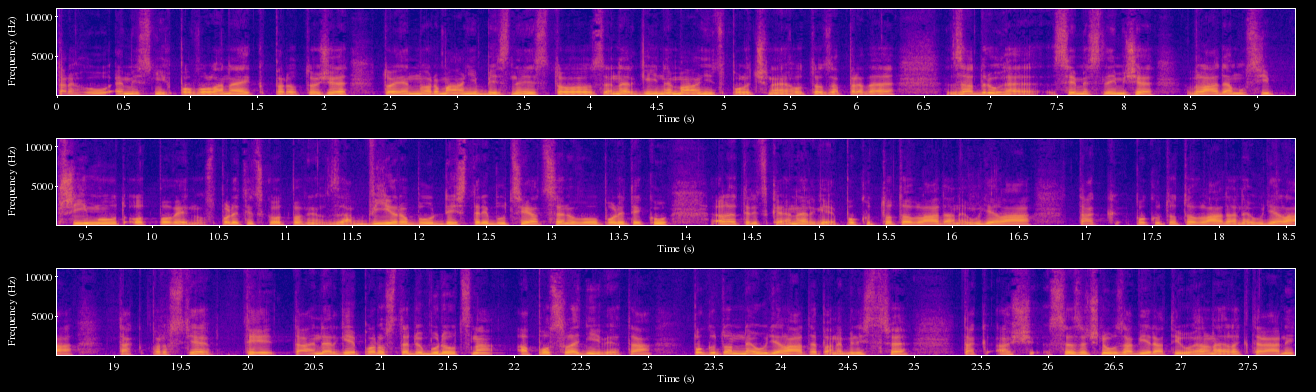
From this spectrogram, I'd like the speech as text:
trhu emisních povolenek, protože to je normální biznis, to s energií nemá nic společného, to za prvé. Za druhé si myslím, že vláda musí přijmout odpovědnost, politickou odpovědnost za výrobu, distribuci a cenovou politiku elektrické energie. Pokud toto vláda neudělá, tak pokud toto vláda neudělá, tak prostě ty, ta energie poroste do budoucna. A poslední věta, pokud to neuděláte, pane ministře, tak až se začnou zavírat ty uhelné elektrárny,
